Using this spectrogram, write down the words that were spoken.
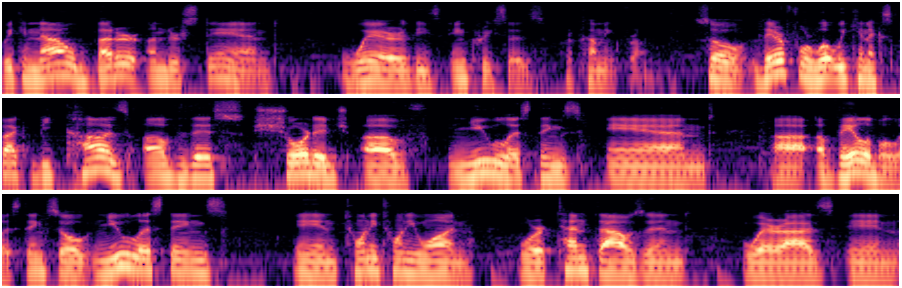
we can now better understand where these increases are coming from. So therefore what we can expect because of this shortage of new listings and uh, available listings. So new listings in 2021 were 10,000 whereas in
